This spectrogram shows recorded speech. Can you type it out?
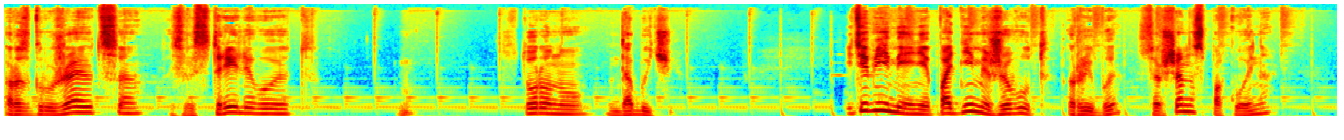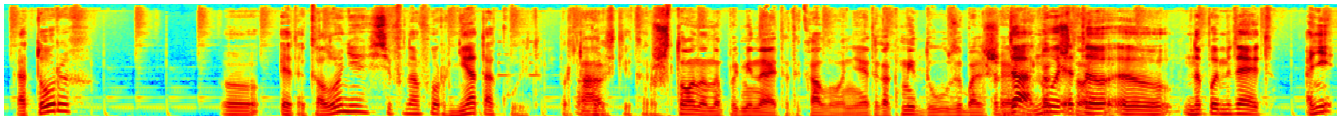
разгружаются, то есть выстреливают в сторону добычи. И тем не менее, под ними живут рыбы совершенно спокойно, которых э, эта колония сифонофор не атакует. Португальский корабль. Что она напоминает, эта колония? Это как медуза большая? Да, ну это э, напоминает. Они,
